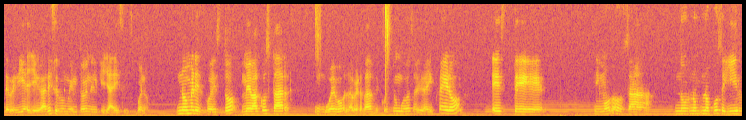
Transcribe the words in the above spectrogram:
debería llegar ese momento en el que ya dices, bueno, no merezco esto, me va a costar un huevo, la verdad, me cuesta un huevo salir de ahí, pero este, ni modo, o sea, no, no, no puedo seguir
